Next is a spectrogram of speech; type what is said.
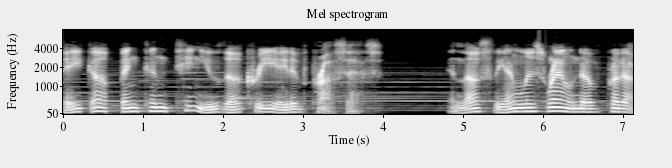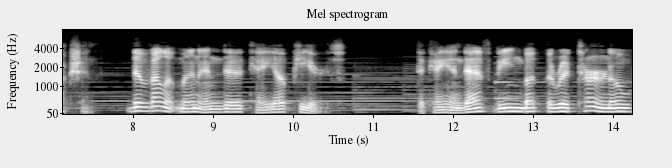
take up and continue the creative process. And thus the endless round of production, development, and decay appears. Decay and death being but the return of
